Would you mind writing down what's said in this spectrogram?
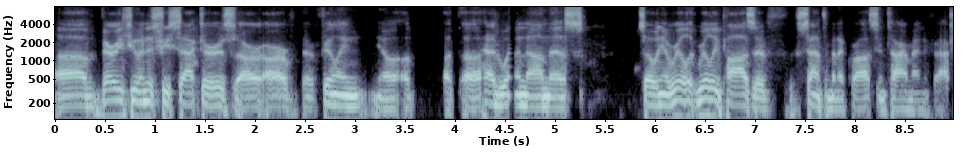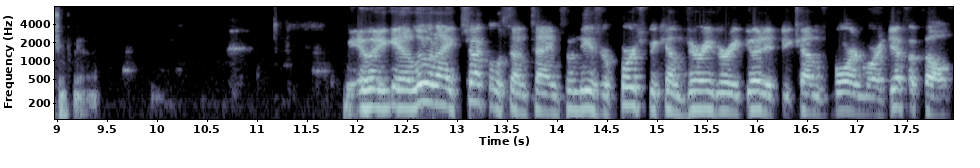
Uh, very few industry sectors are, are, are feeling, you know, a, a, headwind on this. So, you know, really, really positive sentiment across the entire manufacturing community. You know, Lew and I chuckle sometimes when these reports become very, very good. It becomes more and more difficult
